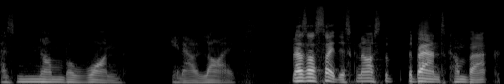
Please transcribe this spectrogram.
as number one in our lives. And as I say this, can I ask the, the band to come back?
